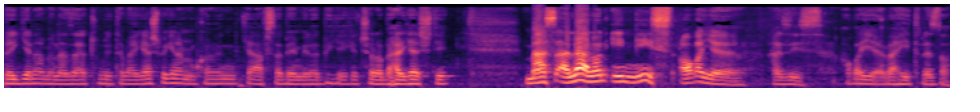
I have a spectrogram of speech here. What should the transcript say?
بگیرم به نظرتون بلیت برگشت بگیرم؟ امکان که افسر به میراد بگه که چرا برگشتی؟ مسئله الان این نیست آقای عزیز آقای وحید رضا.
